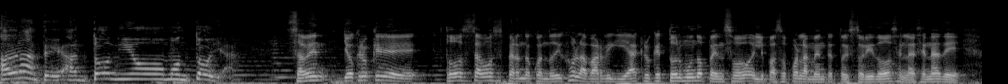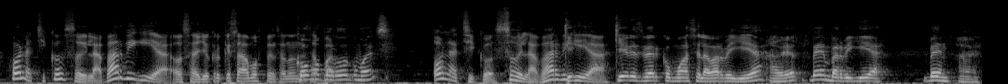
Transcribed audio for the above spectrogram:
Adelante, Antonio Montoya. Saben, yo creo que todos estábamos esperando cuando dijo la Barbie guía, creo que todo el mundo pensó y le pasó por la mente Toy Story 2 en la escena de Hola chicos, soy la Barbie guía. O sea, yo creo que estábamos pensando en ¿Cómo, esa perdón, cómo es? Hola chicos, soy la Barbie guía. ¿Quieres ver cómo hace la Barbie guía? A ver. Ven, Barbie guía. Ven. A ver.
